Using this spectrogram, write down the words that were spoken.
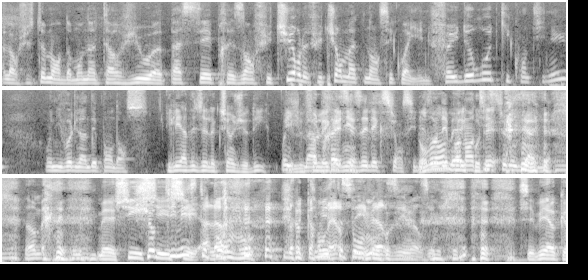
Alors justement, dans mon interview euh, passé, présent, futur, le futur maintenant, c'est quoi? Il y a une feuille de route qui continue au niveau de l'indépendance? Il y a des élections jeudi. Oui, il mais faut après les gagner. ces élections, si les indépendantistes les gagnent. non, mais, mais si, Je suis optimiste pour vous. merci, pour merci, merci, C'est bien que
